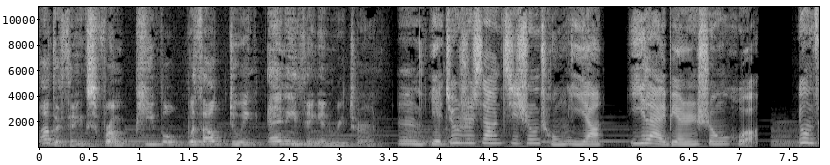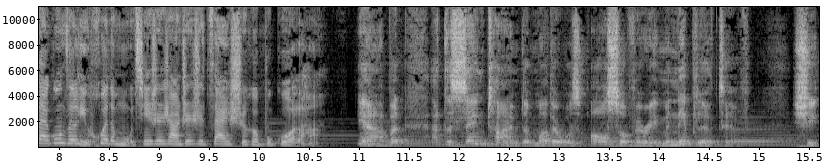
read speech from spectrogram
other things from people without doing anything in return. 嗯，也就是像寄生虫一样依赖别人生活。用在宫泽理惠的母亲身上，真是再适合不过了哈。 Yeah, but at the same time, the mother was also very manipulative. She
